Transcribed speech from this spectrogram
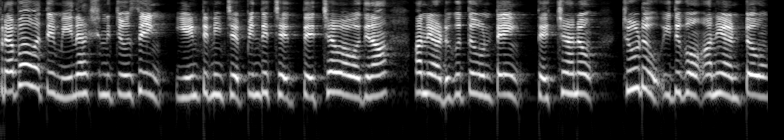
ప్రభావతి మీనాక్షిని చూసి ఏంటి నీ చెప్పింది చె- తెచ్చావా వదినా? అని అడుగుతూ ఉంటే తెచ్చాను. చూడు ఇదిగో అని అంటూ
